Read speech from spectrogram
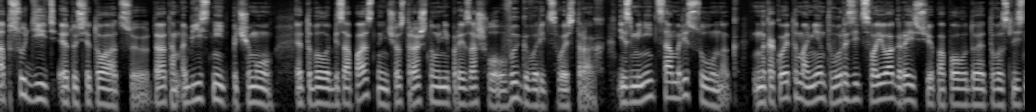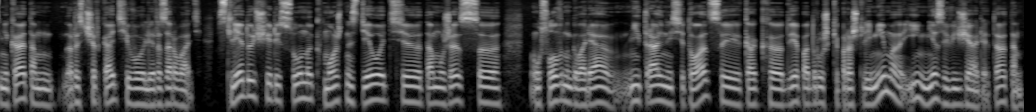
обсудить эту ситуацию, да, там, объяснить, почему это было безопасно, ничего страшного не произошло, выговорить свой страх, изменить сам рисунок, на какой-то момент выразить свою агрессию по поводу этого слизняка, там, расчеркать его или разорвать. Следующий рисунок можно сделать э, там уже с, э, условно говоря, нейтральной ситуацией, как э, две подружки прошли мимо и не завизжали, да, там,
